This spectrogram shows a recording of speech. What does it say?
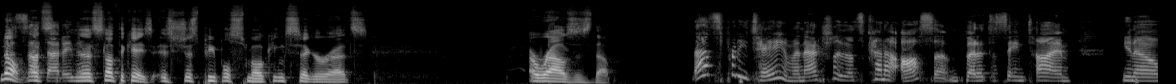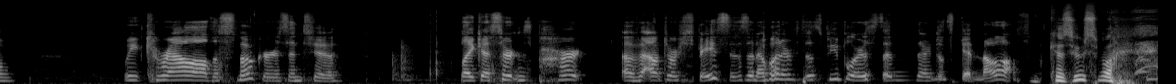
No, not that's, that that's not the case. It's just people smoking cigarettes arouses them. That's pretty tame and actually that's kind of awesome but at the same time you know we corral all the smokers into like a certain part of outdoor spaces and i wonder if those people are sitting there just getting off Because who smoke?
